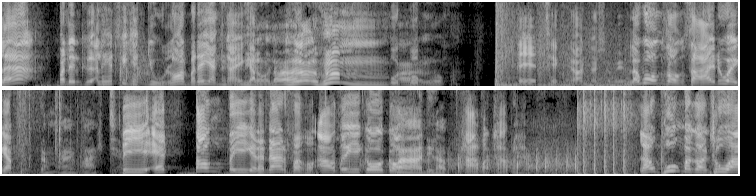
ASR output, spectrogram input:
และประเด็นคืออเลนก็ยังอยู่รอดมาได้ยังไงครับเหนียวนะเฮ้ยแล้วฮึมพูดปุ๊บอ่าเดทเช็คก่อนกับเชเวลแล้ววงส่งซ้ายด้วยครับแวมไพร์หวานเจี๊ยบ DX ต้องตีกับทางด้านฝั่งของอัลเตอร์อีโก้ก่อนมาดิครับทางบังคับนะฮะแล้วพุ่งมาก่อนชัวร์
